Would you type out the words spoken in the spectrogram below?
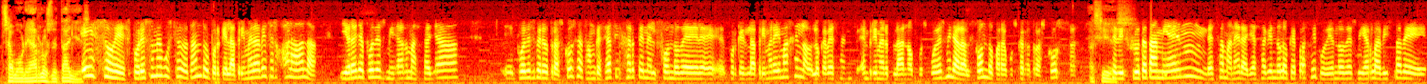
saborear los detalles. Eso es, por eso me ha gustado tanto, porque la primera vez es hola, hola, y ahora ya puedes mirar más allá, eh, puedes ver otras cosas, aunque sea fijarte en el fondo de... Porque la primera imagen, lo, lo que ves en, en primer plano, pues puedes mirar al fondo para buscar otras cosas. Así Se es. disfruta también de esa manera, ya sabiendo lo que pasa y pudiendo desviar la vista de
